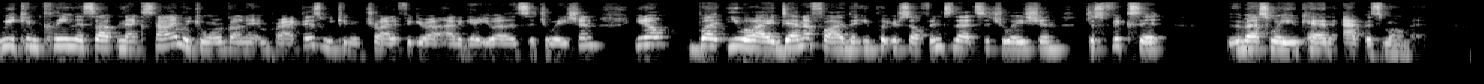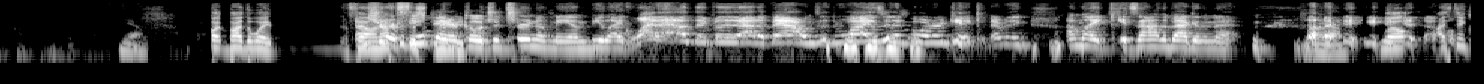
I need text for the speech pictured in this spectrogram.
we can clean this up next time. We can work on it in practice. We can try to figure out how to get you out of the situation, you know, but you identify that you put yourself into that situation, just fix it the best way you can at this moment. Yeah. But by the way, I'm sure a field player coach would turn to me and be like, "Why the hell they put it out of bounds? And why is it a corner kick and everything?" I'm like, "It's not in the back of the net." Yeah. well, you know? I think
